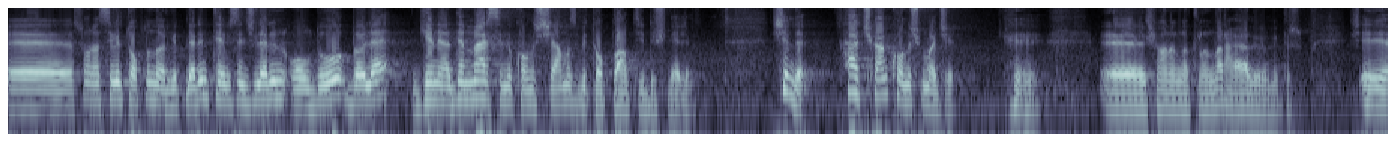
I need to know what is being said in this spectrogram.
Ee, sonra sivil toplum örgütlerin, temsilcilerin olduğu böyle genelde Mersin'i konuşacağımız bir toplantıyı düşünelim. Şimdi her çıkan konuşmacı, ee, şu an anlatılanlar hayal ürünüdür. Şey,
